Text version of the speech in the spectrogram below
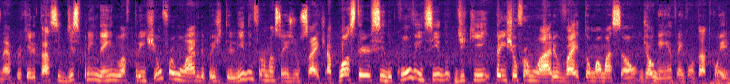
né? Porque ele está se desprendendo a preencher um formulário depois de ter lido informações de um site, após ter sido convencido de que preencher o formulário vai tomar uma ação de alguém entrar em contato com ele.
